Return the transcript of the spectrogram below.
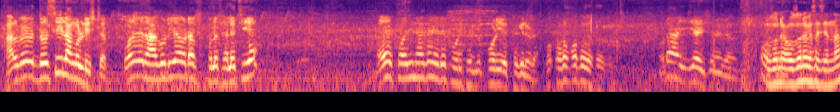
দিচ্ছি। হাল ভাবে দোষী লাঙ্গল ডিস্টার্ব পরে রাগুড়িয়া ওটা খুলে ফেলেছি এই কদিন আগে এটা পড়ে থেকে পড়িয়ে থাকিল ওটা। ওটা কত বেচা ওটা ইয়ে ওজনে ওজনে বেচাইছেন না?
